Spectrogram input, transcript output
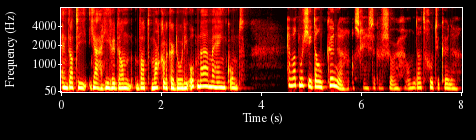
en dat hij ja, hier dan wat makkelijker door die opname heen komt. En wat moet je dan kunnen als geestelijke verzorger om dat goed te kunnen?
